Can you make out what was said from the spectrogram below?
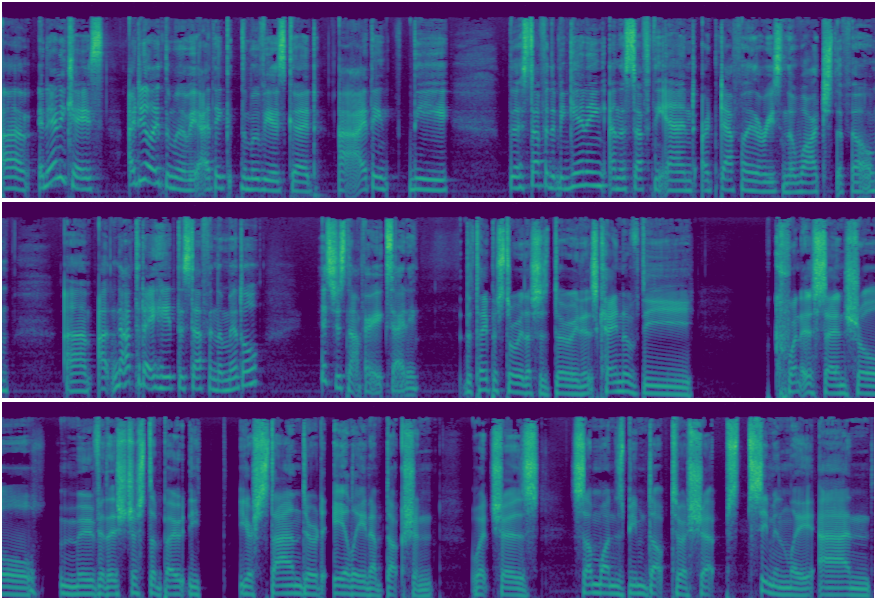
um, in any case, I do like the movie. I think the movie is good. I I think the the stuff at the beginning and the stuff at the end are definitely the reason to watch the film. Um, uh, not that I hate the stuff in the middle; it's just not very exciting. the type of story this is doing, it's kind of the quintessential movie that's just about the your standard alien abduction, which is someone's beamed up to a ship seemingly, and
